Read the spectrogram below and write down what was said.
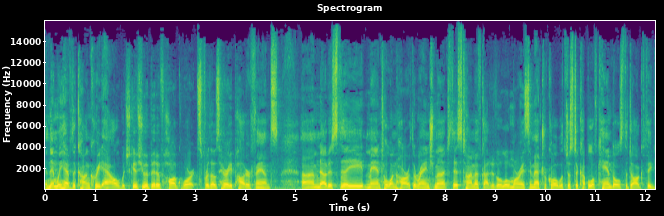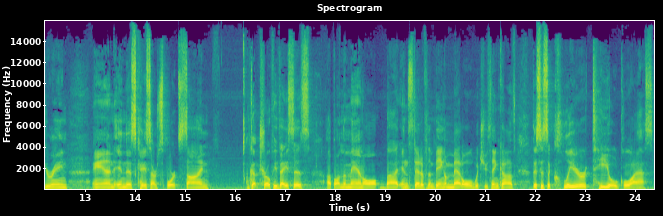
And then we have the concrete owl, which gives you a bit of Hogwarts for those Harry Potter fans. Um, notice the mantle and hearth arrangement. This time I've got it a little more asymmetrical with just a couple of candles, the dog figurine, and in this case our sports sign. I've got trophy vases up on the mantle, but instead of them being a metal, which you think of, this is a clear teal glass.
